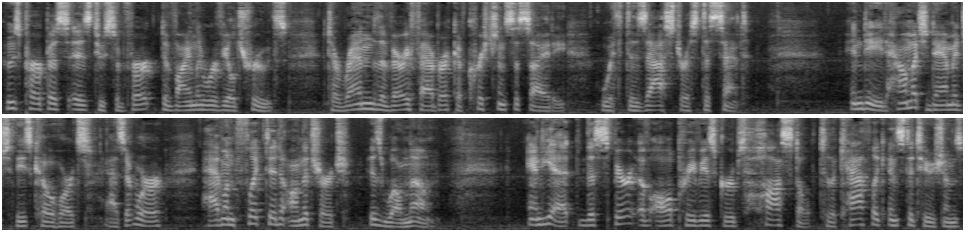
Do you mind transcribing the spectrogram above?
whose purpose is to subvert divinely revealed truths, to rend the very fabric of Christian society with disastrous descent. Indeed, how much damage these cohorts, as it were, have inflicted on the Church is well known. And yet, the spirit of all previous groups hostile to the Catholic institutions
